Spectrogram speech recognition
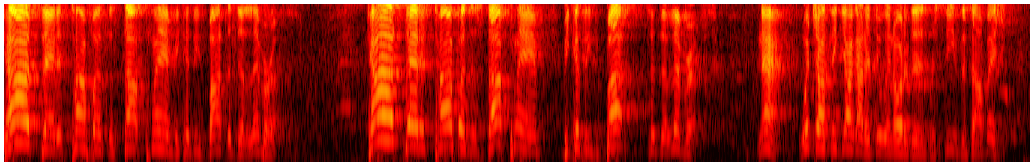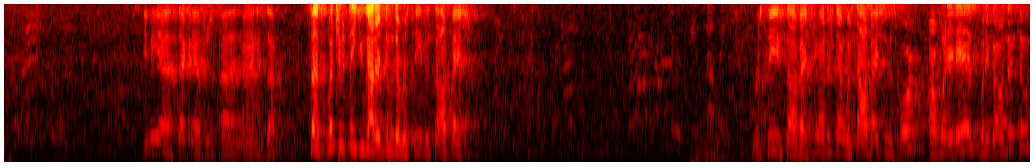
God said it's time for us to stop playing because he's about to deliver us. God said it's time for us to stop playing because he's about to deliver us. Now, what y'all think y'all got to do in order to receive the salvation? Give me a second answer, uh, 9 and 7. Sus, what you think you got to do to receive the salvation? To receive salvation? Receive salvation. You understand what salvation is for? Or what it is, what it goes into?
